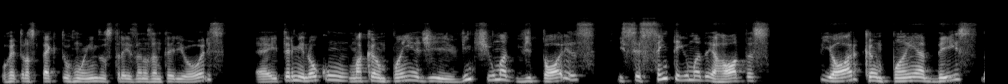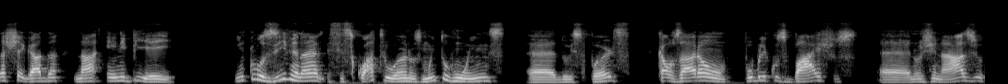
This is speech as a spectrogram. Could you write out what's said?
o retrospecto ruim dos três anos anteriores é, e terminou com uma campanha de 21 vitórias e 61 derrotas pior campanha desde a chegada na NBA. Inclusive, né, esses quatro anos muito ruins é, do Spurs causaram públicos baixos é, no ginásio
